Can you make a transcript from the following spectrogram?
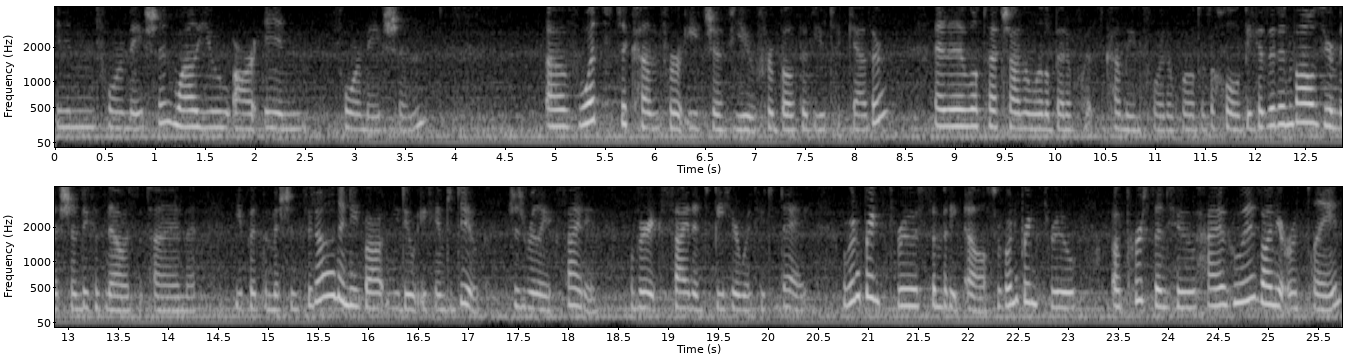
information while you are in formation of what's to come for each of you for both of you together and then we'll touch on a little bit of what's coming for the world as a whole because it involves your mission because now is the time that you put the mission suit on and you go out and you do what you came to do which is really exciting we're very excited to be here with you today we're going to bring through somebody else. We're going to bring through a person who who is on your earth plane,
